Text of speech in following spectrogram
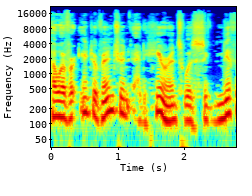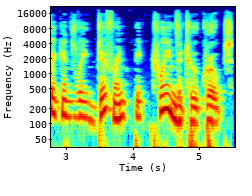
However, intervention adherence was significantly different between the two groups,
